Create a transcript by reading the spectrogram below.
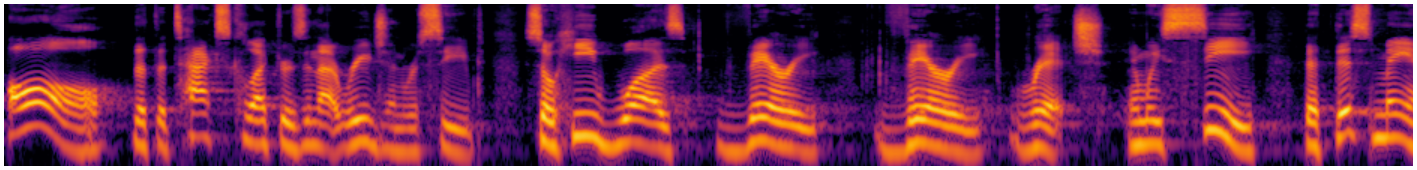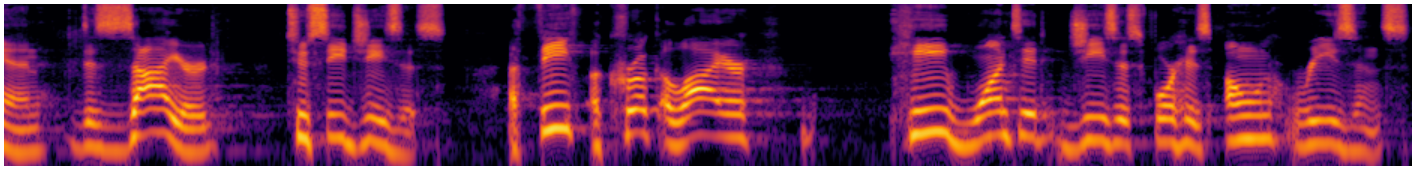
all that the tax collectors in that region received. So he was very, very rich. And we see that this man desired to see Jesus. A thief, a crook, a liar, he wanted Jesus for his own reasons.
